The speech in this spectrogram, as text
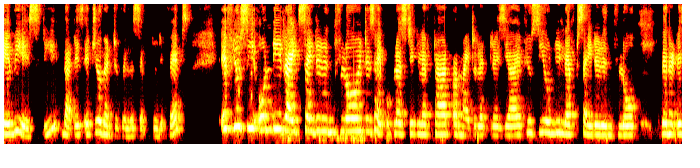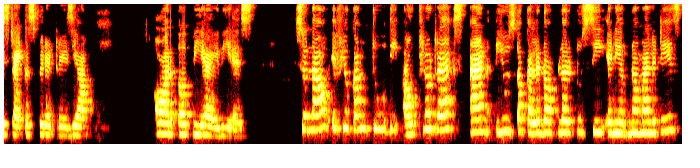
AVSD, that is atrioventricular septal defects. If you see only right-sided inflow, it is hypoplastic left heart or mitral atresia. If you see only left-sided inflow, then it is tricuspid atresia or a PAIVS. So now if you come to the outflow tracts and use a color Doppler to see any abnormalities,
